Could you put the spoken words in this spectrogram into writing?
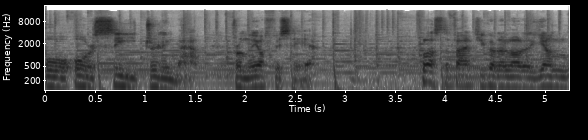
or, or a seed drilling map from the office here. Plus the fact you've got a lot of young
